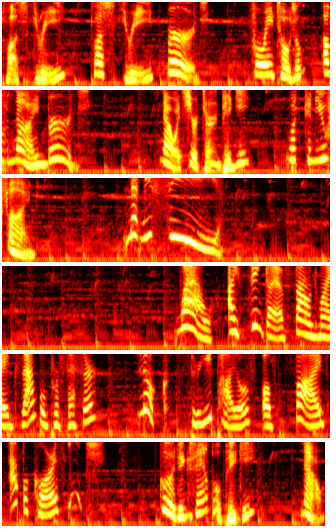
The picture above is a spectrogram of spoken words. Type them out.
plus 3 plus 3 birds, for a total of 9 birds. Now it's your turn, Piggy. What can you find? Let me see. Wow, I think I have found my example, Professor. Look, three piles of five apple cores each. Good example, Piggy. Now,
